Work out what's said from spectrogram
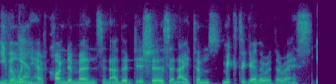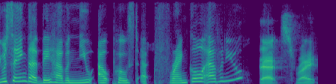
even when Yeah. you have condiments and other dishes and items mixed together with the rice. You were saying that they have a new outpost at Frankel Avenue? That's right.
